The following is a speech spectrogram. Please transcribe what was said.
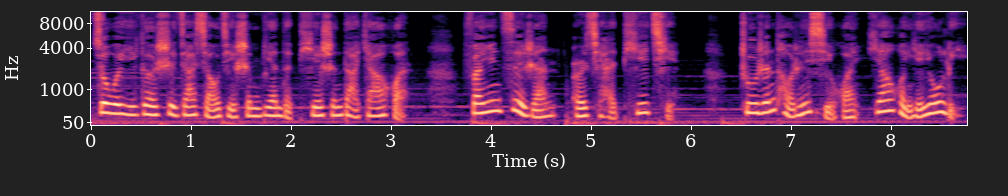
作为一个世家小姐身边的贴身大丫鬟。反应自然，而且还贴切，主人讨人喜欢，丫鬟也有礼，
